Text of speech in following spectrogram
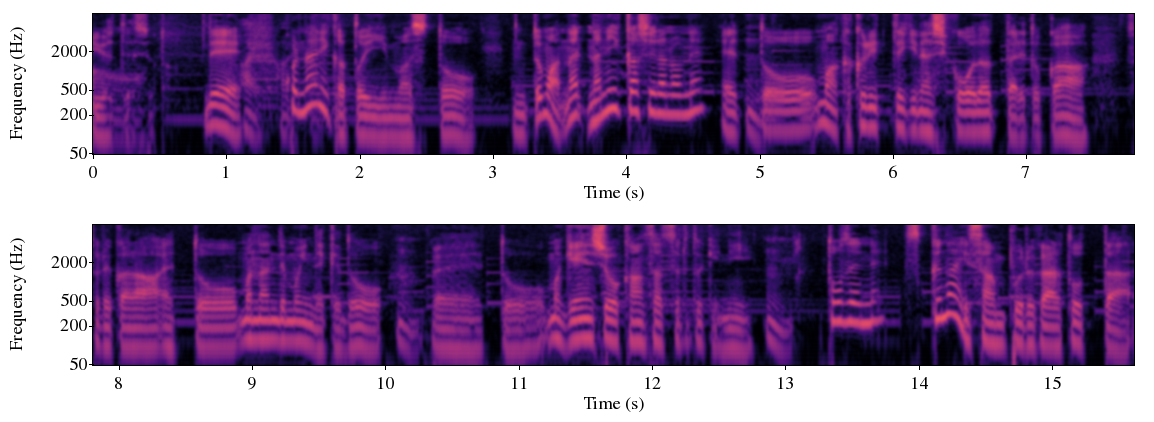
いうやつですよと。で、これ何かと言いますと,、うんとまあ、な何かしらのね、えっとまあ、確率的な思考だったりとかそれから、えっとまあ、何でもいいんだけど、うん。えっとまあ、現象を観察するときにうん。当然ね少ないサンプルから取った、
